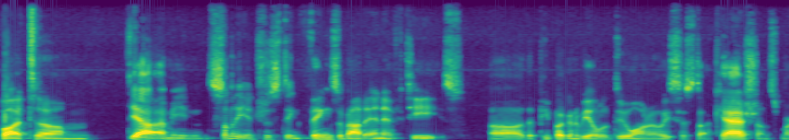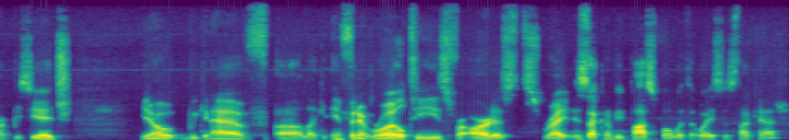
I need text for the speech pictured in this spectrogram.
But um, yeah, I mean, some of the interesting things about NFTs uh, that people are going to be able to do on Oasis.cash, on Smart BCH. You know, we can have uh, like infinite royalties for artists, right? Is that going to be possible with Oasis.cash?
